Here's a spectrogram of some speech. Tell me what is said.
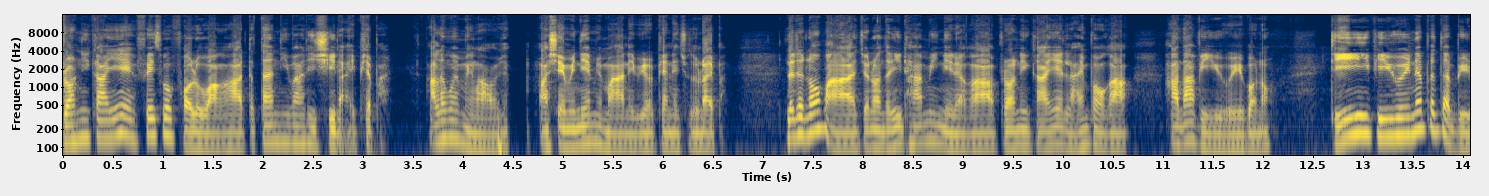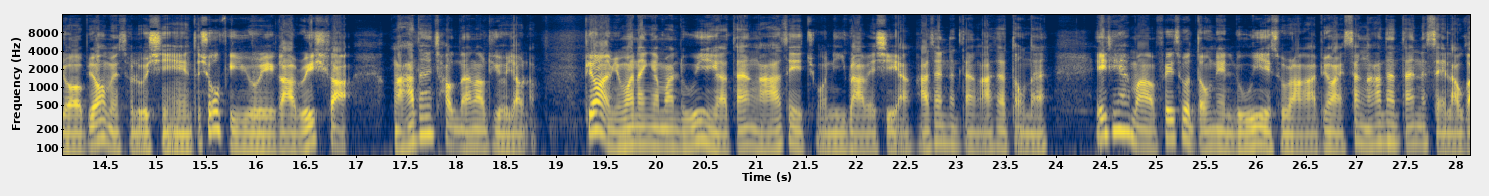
Veronica ရဲ့ Facebook follower ကတသန်းနီးပါးထိရှိလာပြီဖြစ်ပါတယ်အားလုံးပဲမင်္ဂလာပါဗျမာရှင်မင်းရဲ့မြန်မာကနေပြီးတော့ပြန်နေကြိုဆိုလိုက်ပါလက်တလုံးမှာကျွန်တော်သတိထားမိနေတာက Veronica ရဲ့ line ပေါ်ကဟာတာဗီဒီယိုတွေပေါ့နော်ဒီဗီဒီယိုတွေနဲ့ပတ်သက်ပြီးတော့ပြောရမယ်ဆိုလို့ရှိရင်တချို့ဗီဒီယိုတွေက reach က9တန်း6တန်းလောက်ထိကိုရောက်တော့ပြောရရင်မြန်မာနိုင်ငံမှာလူဦးရေကတန်း90ကျော်နီးပါးပဲရှိတာ52တန်း53တန်းအဲ့ဒီမှာ Facebook သုံးတဲ့လူဦးရေဆိုတာကပြောရရင်15တန်းတန်း20လောက်က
